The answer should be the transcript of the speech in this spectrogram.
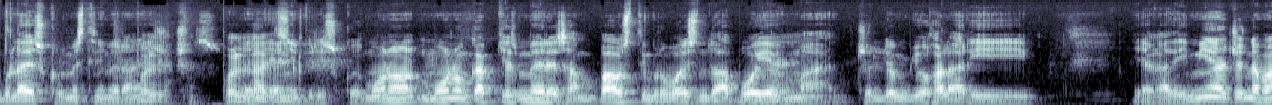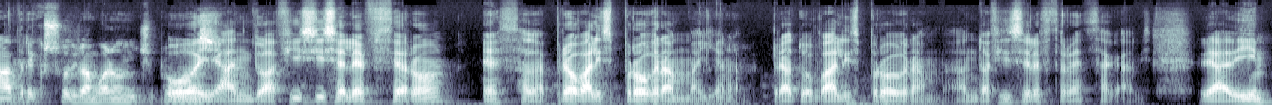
Πολλά δύσκολο, μες την ημέρα Πολλά- είναι chance. πολλά Δεν δύσκολο. βρίσκω. Μόνο, μόνο κάποιες μέρες, αν πάω στην προπόνηση το απόγευμα και λίγο πιο χαλαρή η ακαδημία και να πάω να τρέξω δηλαδή να κάνω την προπόνηση. Όχι, αν το αφήσεις ελεύθερο, ε, θα, το- πρέπει να βάλεις πρόγραμμα για να πρέπει να το βάλεις πρόγραμμα. Αν το αφήσεις ελεύθερο, δεν θα κάνεις. Δηλαδή,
